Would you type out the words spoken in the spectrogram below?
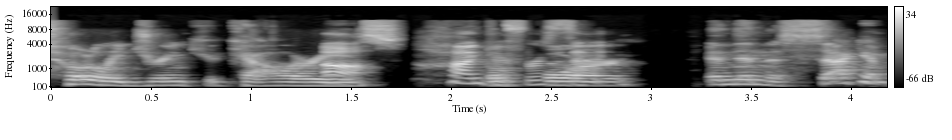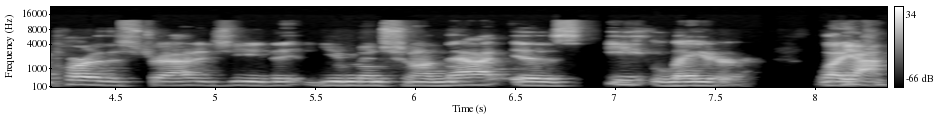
totally drink your calories oh, 100%. before. And then the second part of the strategy that you mentioned on that is eat later. Like yeah.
